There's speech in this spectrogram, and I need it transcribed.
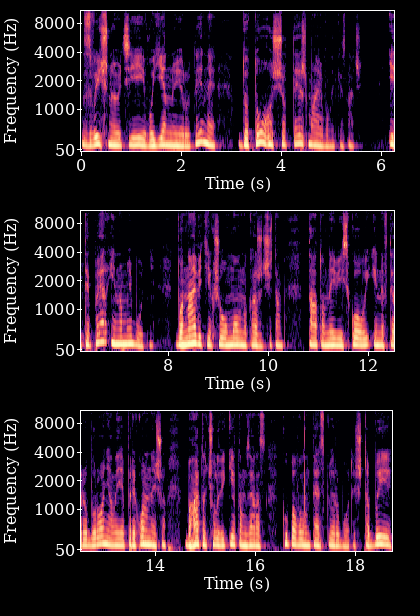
звичної цієї воєнної рутини до того, що теж має велике значення. І тепер, і на майбутнє. Бо навіть якщо, умовно кажучи, там тато не військовий і не в теробороні, але я переконаний, що багато чоловіків там зараз купа волонтерської роботи, штаби,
